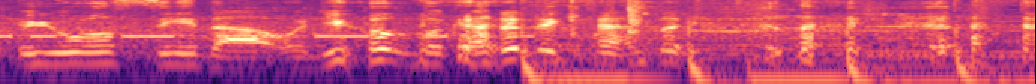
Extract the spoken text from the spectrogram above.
on. you, you will see that when you look at it again.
